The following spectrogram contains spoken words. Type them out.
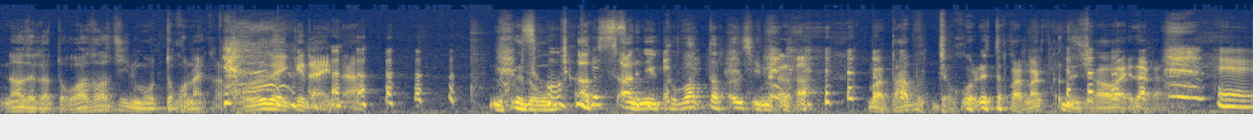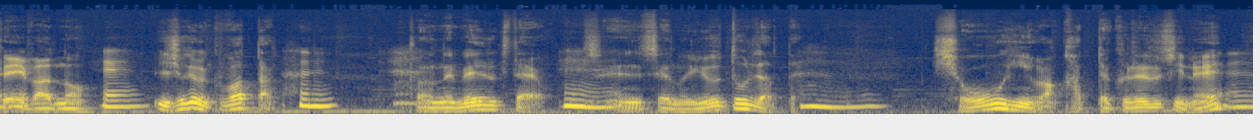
なぜかと私に持ってこないから。それがいけないんだ。だけどお客さんに配ったらしいなら、まあ多分チョコレートかなんかでしょハワイだから。定番の。一生懸命配った。ただねメール来たよ。先生の言う通りだって、商品は買ってくれるしね、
